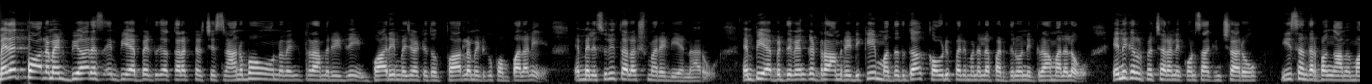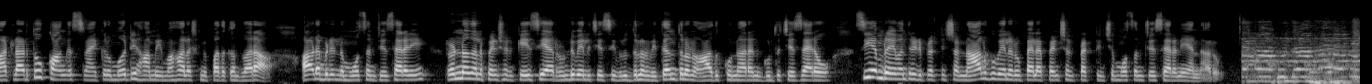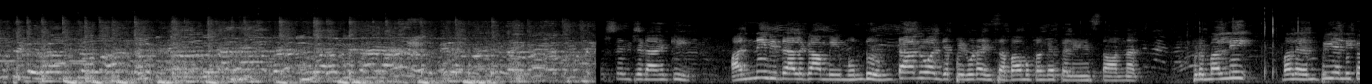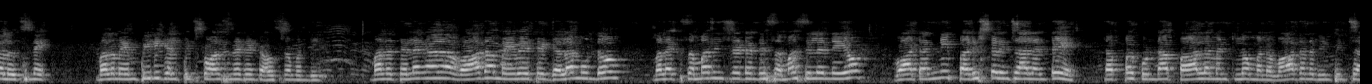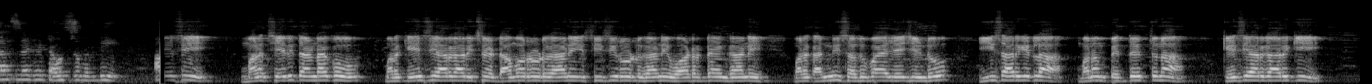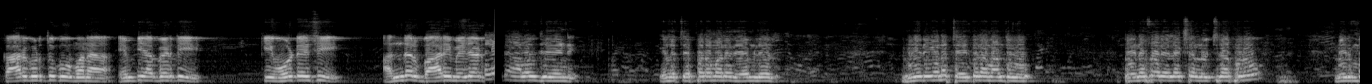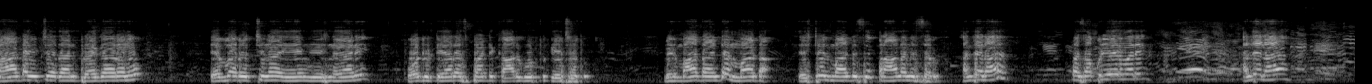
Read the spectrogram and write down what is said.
Medak parliament BRS MP అభ్యర్థిగా collector చేసిన అనుభవం ఉన్న వెంకటరామరెడ్డిని భారీ మెజార్టీతో పార్లమెంటుకు పంపాలని ఎమ్మెల్యే సునీత లక్ష్మారెడ్డి అన్నారు. ఎంపీ అభ్యర్థి వెంకటరామరెడ్డికి మద్దతుగా కౌడిపల్లి మండల పరిధిలోని గ్రామాలలో ఎన్నికల ప్రచారాన్ని కొనసాగించారు. ఈ సందర్భంగా ఆమె మాట్లాడుతూ కాంగ్రెస్ నాయకులు మోటి హామీ మహాలక్ష్మి పథకం ద్వారా ఆడబిడ్డను మోసం చేశారని రెండు వందల పెన్షన్ కేసీఆర్ రెండు వేలు చేసి వృద్ధులను వితంతులను ఆదుకున్నారని గుర్తు చేశారు. సీఎం రేవంత్ రెడ్డి ప్రకటించిన నాలుగు వేల రూపాయల పెన్షన్ ప్రకటించి మోసం చేశారని అన్నారు. ప్రశ్నించడానికి అన్ని విధాలుగా మీ ముందు ఉంటాను అని చెప్పి కూడా ఈ సభాముఖంగా తెలియజేస్తా ఉన్నాను. ఇప్పుడు మళ్ళీ మన ఎంపీ ఎన్నికలు వచ్చినాయి. మనం ఎంపీని గెలిపించుకోవాల్సినటువంటి అవసరం ఉంది. మన తెలంగాణ వాదం ఏవైతే గలం ఉందో మనకు సంబంధించినటువంటి సమస్యలు ఉన్నాయో వాటన్ని పరిష్కరించాలంటే తప్పకుండా పార్లమెంట్లో మన వాదన వినిపించాల్సినటువంటి అవసరం ఉంది. మన చేరితండాకు మన కేసీఆర్ గారు ఇచ్చిన డామర్ రోడ్ కానీ సీసీ రోడ్లు కానీ వాటర్ ట్యాంక్ కానీ మనకు అన్ని సదుపాయాలు చేసిండు. ఈసారి ఇట్లా మనం పెద్ద ఎత్తున కేసీఆర్ గారికి కారు గుర్తుకు మన ఎంపీ అభ్యర్థికి ఓటేసి అందరు భారీ మెజార్టీ ఆలోచన చేయండి. ఇలా చెప్పడం అనేది ఏం లేదు. మీరు కన్నా చైతన్యవంతులు. పోయినసారి ఎలక్షన్లు వచ్చినప్పుడు మీరు మాట ఇచ్చే దాని ప్రకారము ఎవరు వచ్చినా ఏం చేసినా కానీ ఓటు టీఆర్ఎస్ పార్టీ కారు గుర్తు కేసుడు మీరు మాట అంటే మాట. ఎస్టీలు మాట ఇస్తే ప్రాణం ఇస్తారు. అంతేనా? బస్ అప్పుడు చేయాలి మరి? అంతేనా?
